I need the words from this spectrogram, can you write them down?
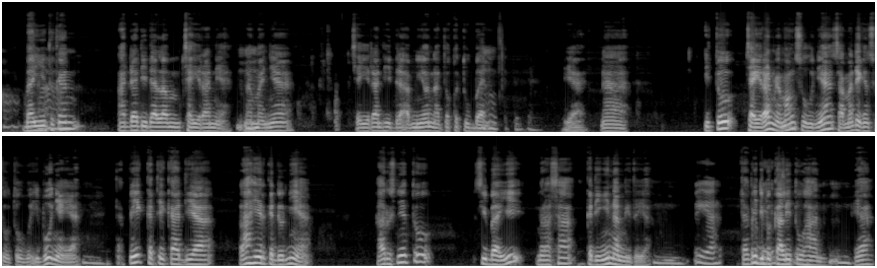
Oh. Bayi itu kan ada di dalam cairan ya, namanya cairan hidramnion atau ketuban, Mm, gitu. ya. Nah, itu cairan memang suhunya sama dengan suhu tubuh ibunya ya. Hmm. Tapi ketika dia lahir ke dunia, harusnya tuh si bayi merasa kedinginan gitu ya. Hmm. Iya. Tapi Berbeda dibekali. Tuhan. Mm. ya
